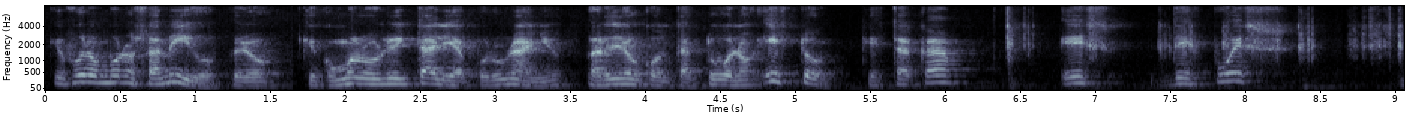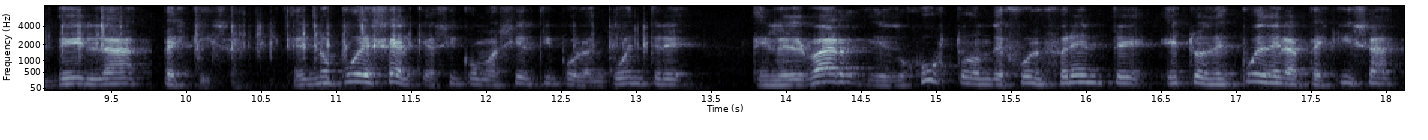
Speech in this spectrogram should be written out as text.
que fueron buenos amigos, pero que como él volvió a Italia por un año, perdieron contacto. Bueno, esto que está acá es después de la pesquisa. Eh, no puede ser que así como así el tipo lo encuentre en el bar, eh, justo donde fue enfrente, esto es después de la pesquisa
